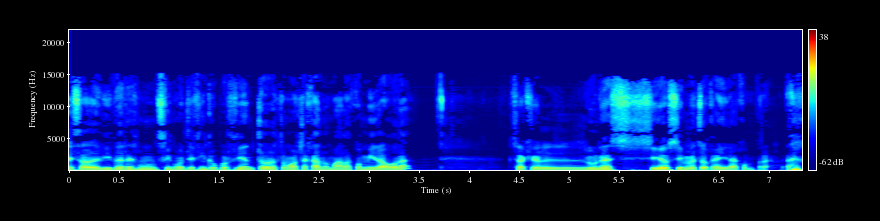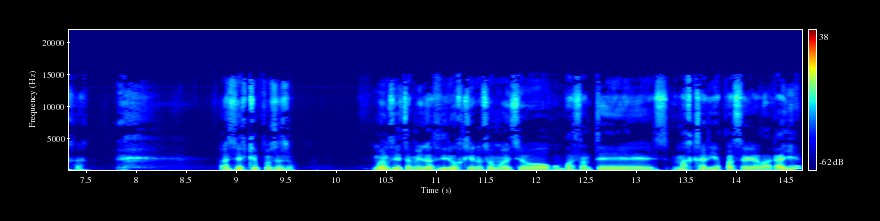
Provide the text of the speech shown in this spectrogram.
estado de víveres un 55%, lo estamos dejando mala comida ahora. O sea que el lunes sí o sí me toca ir a comprar. Así es que pues eso. Bueno, sí, también deciros que nos hemos hecho con bastantes mascarillas para salir a la calle.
